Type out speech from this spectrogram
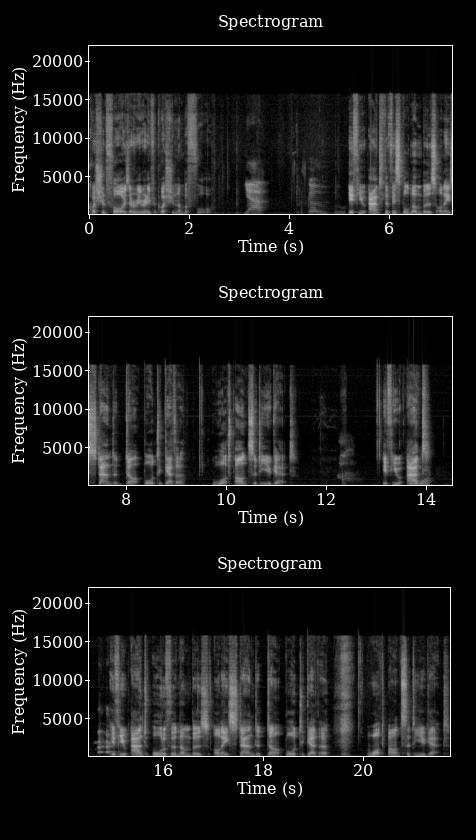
question four. Is everybody ready for question number four? Yeah. Let's go. If you add the visible numbers on a standard dartboard together, what answer do you get? If you add if you add all of the numbers on a standard dartboard together, what answer do you get?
